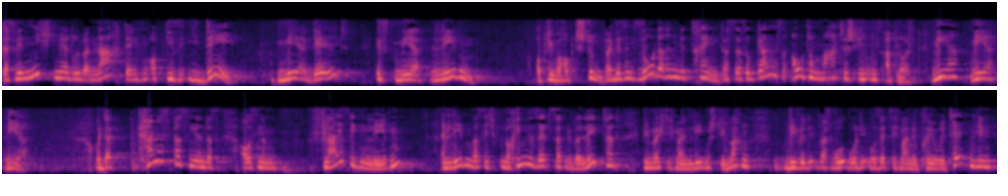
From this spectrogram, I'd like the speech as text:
Dass wir nicht mehr darüber nachdenken, ob diese Idee, mehr Geld ist mehr Leben ob die überhaupt stimmt. Weil wir sind so darin getränkt, dass das so ganz automatisch in uns abläuft. Mehr, mehr, mehr. Und da kann es passieren, dass aus einem fleißigen Leben, ein Leben, was sich noch hingesetzt hat und überlegt hat, wie möchte ich meinen Lebensstil machen, wie wo, wo, wo setze ich meine Prioritäten hin,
